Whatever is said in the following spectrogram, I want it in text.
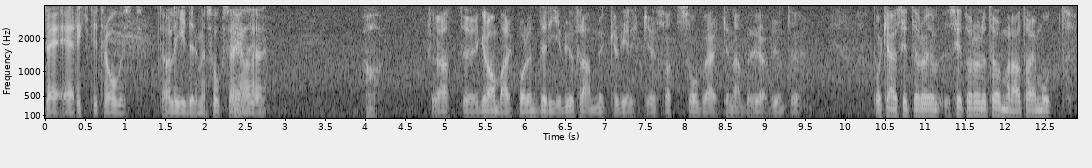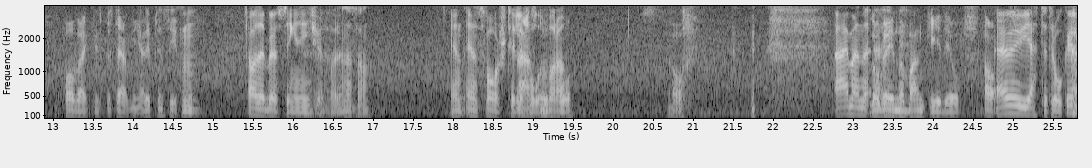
Det är riktigt tragiskt. Jag lider med skogsägarna där. För att eh, granbarkborren driver ju fram mycket virke så att sågverken behöver ju inte. Då kan ju sitta och rulla tummarna och ta emot avverkningsbeställningar i princip. Mm. Ja, det behövs ingen inköpare nästan. En, en svarstelefon bara. på. Ja, Nej, men logga in och bank-id och ja. det är ju jättetråkigt.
